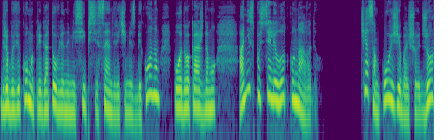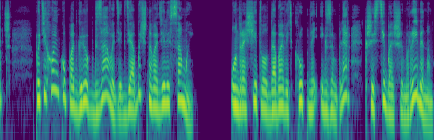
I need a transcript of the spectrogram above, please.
дробовиком и приготовленными сипси сэндвичами с беконом, по два каждому, они спустили лодку на воду. Часом позже Большой Джордж потихоньку подгреб к заводе, где обычно водились самы. Он рассчитывал добавить крупный экземпляр к шести большим рыбинам,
